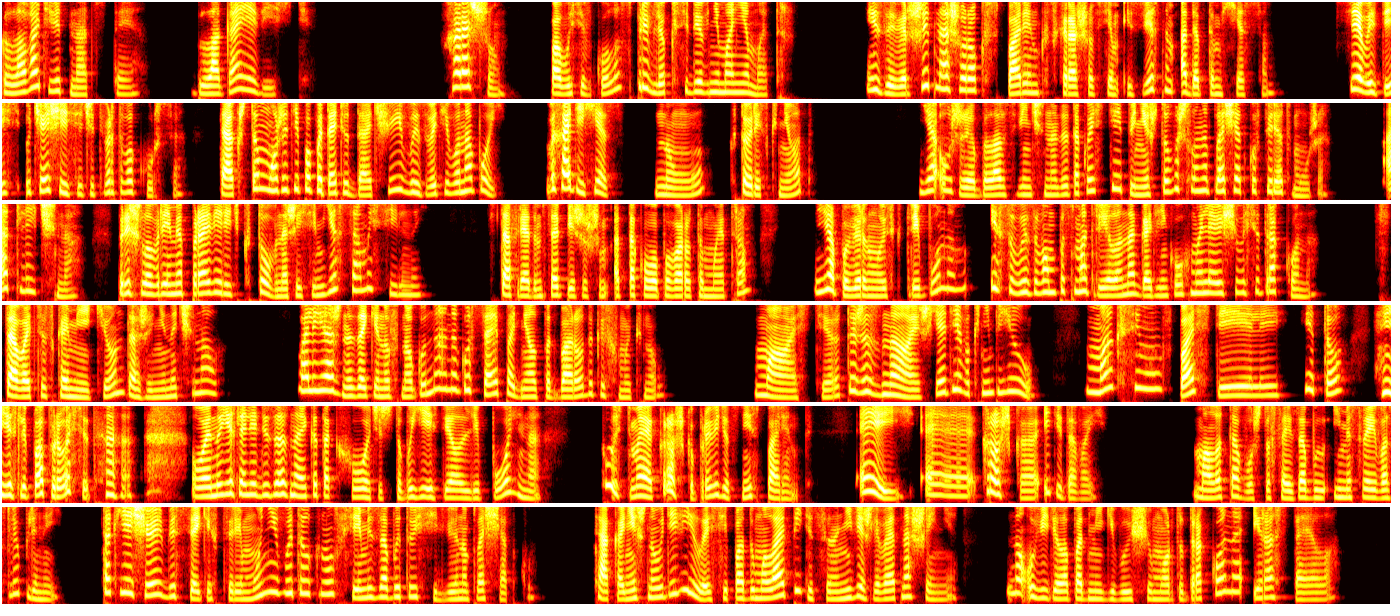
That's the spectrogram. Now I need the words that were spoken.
Глава 19. Благая весть. «Хорошо», — повысив голос, привлек к себе внимание мэтр. «И завершит наш урок спарринг с хорошо всем известным адептом Хессом. Все вы здесь, учащиеся четвертого курса, так что можете попытать удачу и вызвать его на бой. Выходи, Хесс. Ну, кто рискнет?» Я уже была взвинчена до такой степени, что вышла на площадку вперед мужа. «Отлично!» Пришло время проверить, кто в нашей семье самый сильный. Став рядом с опешившим от такого поворота мэтром, я повернулась к трибунам и с вызовом посмотрела на гаденько ухмыляющегося дракона. Вставать со скамейки он даже не начинал. Вальяжно закинув ногу на ногу, Сай поднял подбородок и хмыкнул. «Мастер, ты же знаешь, я девок не бью. Максимум в постели. И то, если попросят. Ой, ну если леди Зазнайка так хочет, чтобы ей сделали больно, пусть моя крошка проведет с ней спарринг. Эй, э, крошка, иди давай. Мало того, что Сай забыл имя своей возлюбленной, так еще и без всяких церемоний вытолкнул всеми забытую Сильвию на площадку. Та, конечно, удивилась и подумала обидеться на невежливое отношение, но увидела подмигивающую морду дракона и растаяла.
